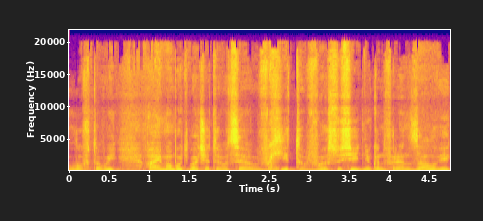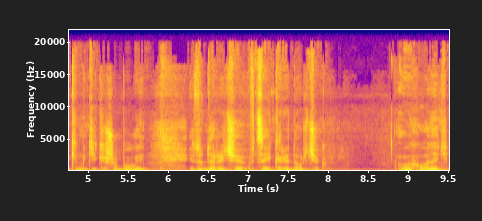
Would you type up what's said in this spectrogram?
лофтовий. А, і, мабуть, бачите, оце вхід в сусідню конференц-залу, в якій ми тільки що були. І тут, до речі, в цей коридорчик виходить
